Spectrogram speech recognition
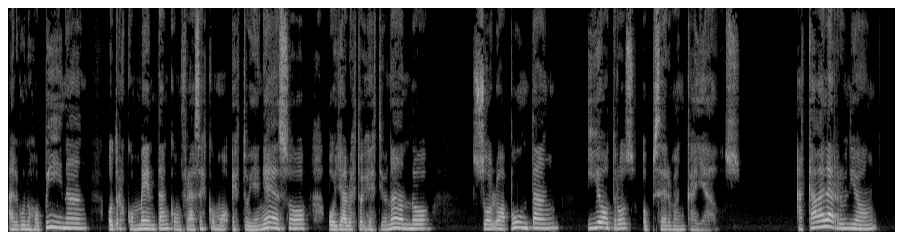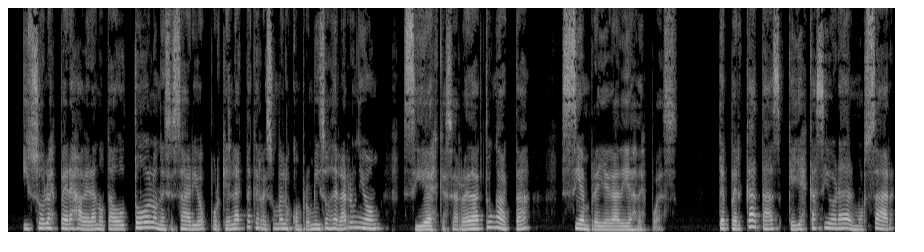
Algunos opinan, otros comentan con frases como estoy en eso o ya lo estoy gestionando, solo apuntan y otros observan callados. Acaba la reunión y solo esperas haber anotado todo lo necesario porque el acta que resume los compromisos de la reunión, si es que se redacta un acta, siempre llega días después. Te percatas que ya es casi hora de almorzar,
